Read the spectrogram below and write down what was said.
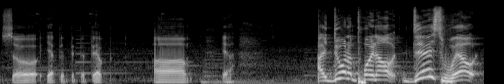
So, yep, yep, yep, yep, yep. Um, yeah. I do want to point out this well.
